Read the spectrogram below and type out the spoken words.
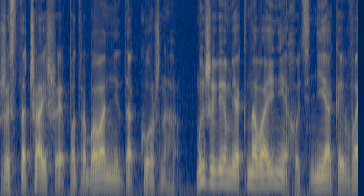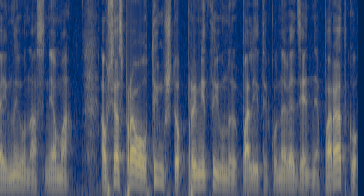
жестачайшыя патрабаванні да кожнага мы жывем як на вайне хоць ніякай вайны ў нас няма А ўся справа ў тым, што прымітыўную палітыку навядзення парадку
